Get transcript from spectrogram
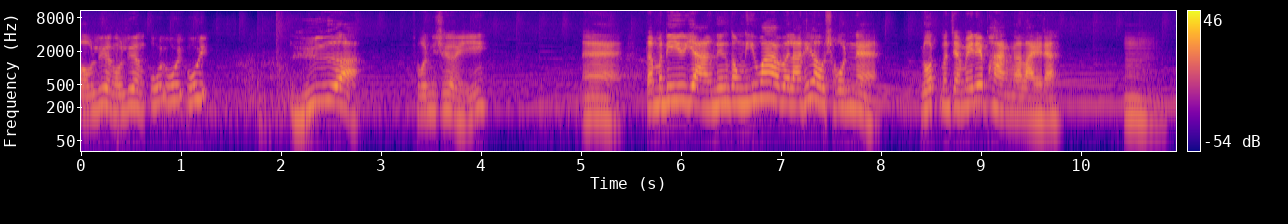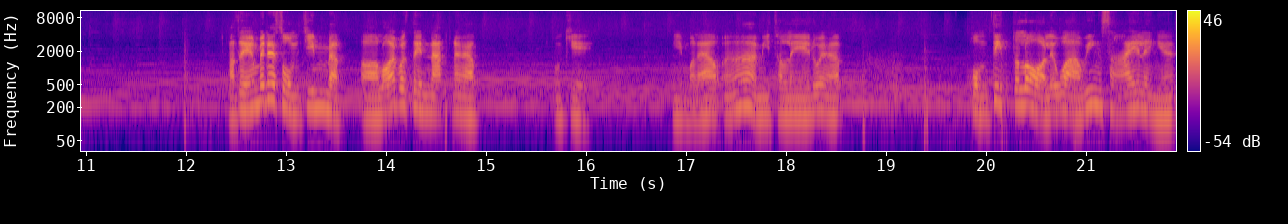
เอาเรื่องเอาเรื่องอุ้ยอุ้ยอุ้ยเฮือชนเฉยอ่าแต่มันดีอยู่อย่างหนึ่งตรงที่ว่าเวลาที่เราชนเนี่ย รถมันจะไม่ได้พังอะไรนะ อืมอาจจะยังไม่ได้สมจริมแบบร้อยเปอร์เซ็นต์นักนะครับ โอเค นี่มาแล้วอ่ามีทะเลด้วยครับ ผมติดตลอดเลยว่าวิ่งซ้ายอะไรเงี้ย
